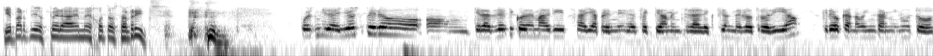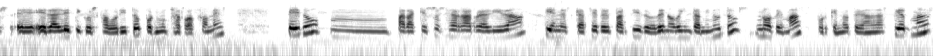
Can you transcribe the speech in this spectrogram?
¿Qué partido espera MJ hasta el Ritz? Pues mira, yo espero um, que el Atlético de Madrid haya aprendido efectivamente la lección del otro día. Creo que a 90 minutos eh, el Atlético es favorito por muchas razones, pero mm, para que eso se haga realidad tienes que hacer el partido de 90 minutos, no de más, porque no te dan las piernas.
